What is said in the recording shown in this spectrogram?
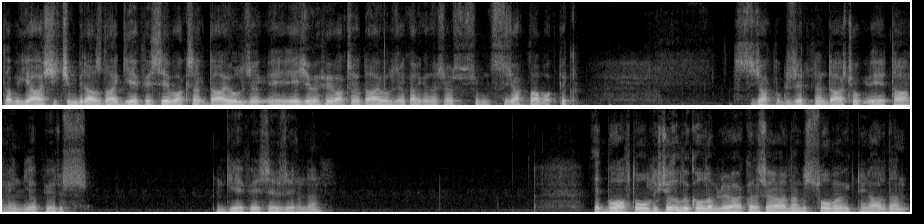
Tabi yağış için biraz daha GPS'ye baksak daha iyi olacak. E, ECMF'ye baksak daha iyi olacak arkadaşlar. Şimdi sıcaklığa baktık. Sıcaklık üzerinden daha çok e, tahmin yapıyoruz. GPS üzerinden. Evet bu hafta oldukça ılık olabilir arkadaşlar. Ardından bir soğuma bekleniyor. Ardından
